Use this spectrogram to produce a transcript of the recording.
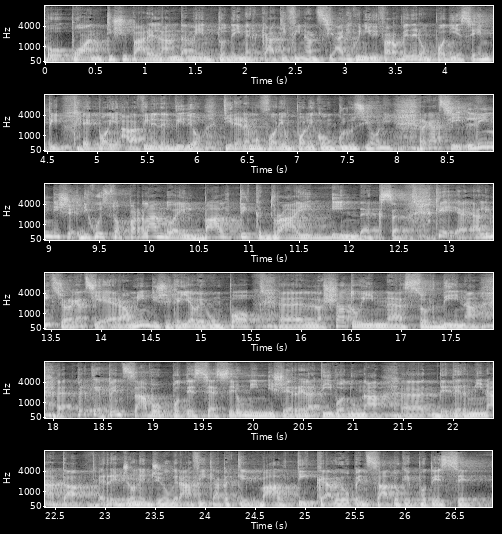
o può anticipare l'andamento dei mercati finanziari. Quindi vi farò vedere un po' di esempi e poi alla fine del video tireremo fuori un po' le conclusioni. Ragazzi, l'indice di cui sto parlando è il Baltic Dry Index, che eh, all'inizio ragazzi era un indice che io avevo un po' eh, lasciato in sordina eh, perché pensavo potesse essere un indice relativo ad una eh, determinata regione geografica, perché Baltic avevo pensato che potesse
